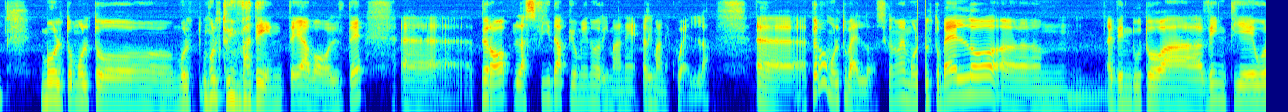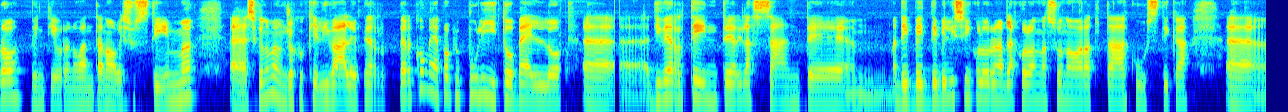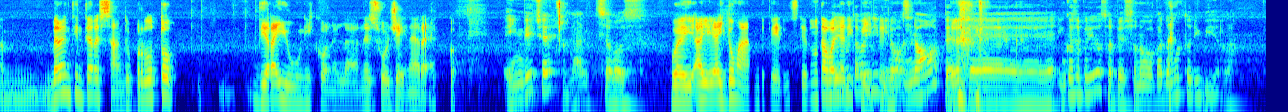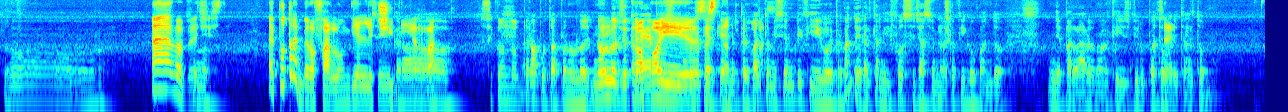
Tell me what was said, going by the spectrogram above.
molto molto molto, molto invadente a volte, eh, però la sfida più o meno rimane, rimane quella. Eh, però molto bello, secondo me molto bello, ehm, è venduto a 20 euro, 20,99 euro su Steam, eh, secondo me è un gioco che li vale per, per come è proprio pulito, bello, eh, divertente, rilassante, ehm, dei, be- dei, bellissimi colori, una bella colonna sonora tutta acustica, ehm, veramente interessante, un prodotto direi unico nel, nel suo genere, ecco. E invece. Vuoi, hai, hai, domande, Pedus? Ti è venuta voglia, di, voglia di vino? No, perché in questo periodo sono, vado molto di birra. Sono... Eh, vabbè, sono... ci sta. E potrebbero farlo un DLC sì, però... birra, secondo me. Però purtroppo non lo, non lo giocherei poi perché per quanto mi sembri figo e per quanto in realtà mi fosse già sembrato figo quando ne parlarono anche gli sviluppatori, sì. tra l'altro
